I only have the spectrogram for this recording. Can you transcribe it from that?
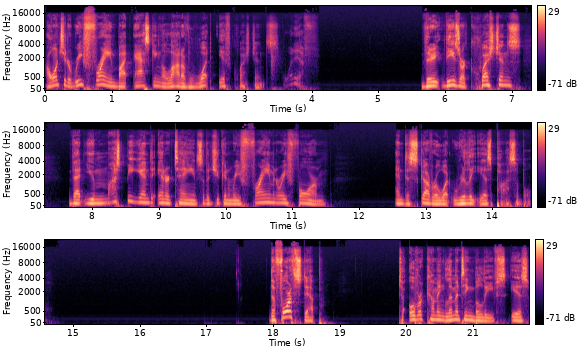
I want you to reframe by asking a lot of what if questions. What if? these are questions that you must begin to entertain so that you can reframe and reform and discover what really is possible. The fourth step to overcoming limiting beliefs is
